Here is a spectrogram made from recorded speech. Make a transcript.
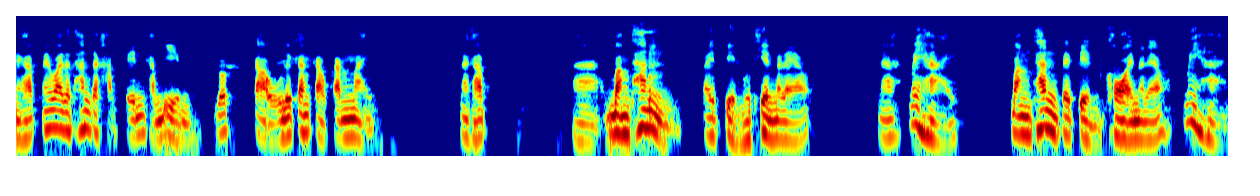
นะครับ ไม่ว่าจะท่านจะขับเบนซ์ขับบีเอ็มรถเก่าหรือกลางเก่ากลางใหม่นะครับอ่าบางท่านไปเปลี่ยนหัวเทียนมาแล้วนะไม่หายบางท่านไปเปลี่ยนคอยมาแล้ว ไม่หาย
